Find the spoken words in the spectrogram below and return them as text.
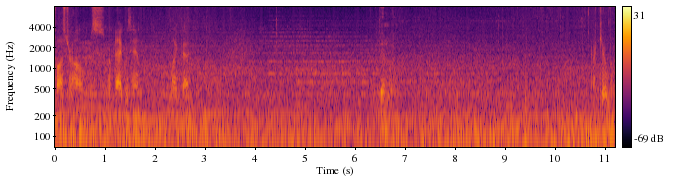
foster homes, went back with him. Like that. Then what? I killed him.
